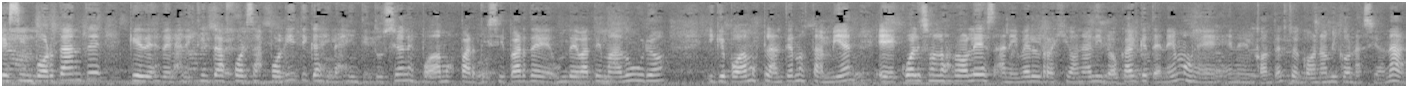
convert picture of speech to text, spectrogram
es importante que desde las distintas fuerzas políticas y las instituciones podamos participar de un debate maduro y que podamos plantearnos también eh, cuáles son los roles a nivel regional y local que tenemos eh, en el contexto económico nacional.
